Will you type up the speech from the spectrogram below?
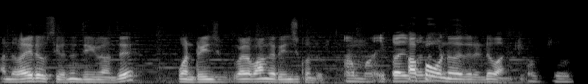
அந்த வைர ஊசி வந்து திடீர்னு வந்து ஒன் ரேஞ்ச் வாங்க ரேஞ்சுக்கு வந்துடும் ஆமா இப்போ அப்போ ஒன்று இது ரெண்டு வாங்கிக்கலாம். ஓகே ஓகே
